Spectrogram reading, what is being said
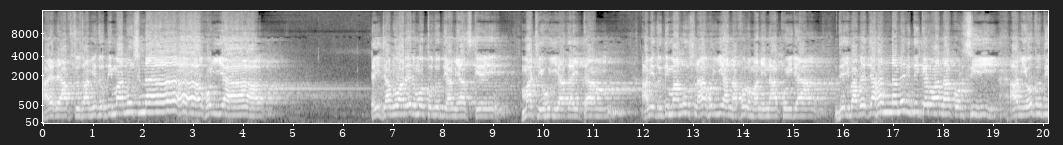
হায় রে আফসোস, আমি যদি মানুষ না হইয়া এই জানুয়ারের মতো যদি আমি আজকে মাটি হইয়া যাইতাম, আমি যদি মানুষ না হইয়া না ফরমানি না কইরা যেইভাবে জাহান নামের দিকে রওনা করছি, আমিও যদি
